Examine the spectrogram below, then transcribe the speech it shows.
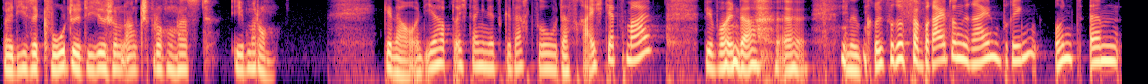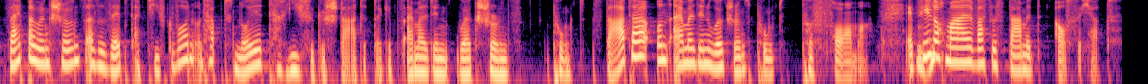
bei dieser Quote, die du schon angesprochen hast, eben rum. Genau, und ihr habt euch dann jetzt gedacht, so, das reicht jetzt mal. Wir wollen da äh, eine größere Verbreitung reinbringen und ähm, seid bei Worksurance also selbst aktiv geworden und habt neue Tarife gestartet. Da gibt es einmal den Worksurance Starter und einmal den Worksurance Performer. Erzähl mhm. doch mal, was es damit auf sich hat.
